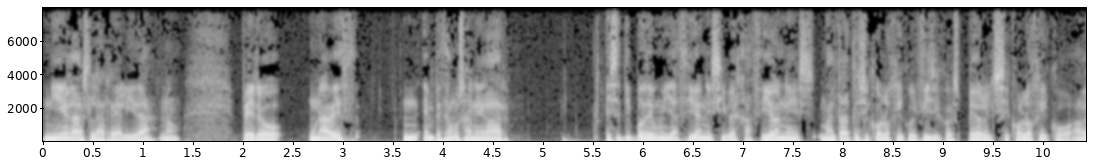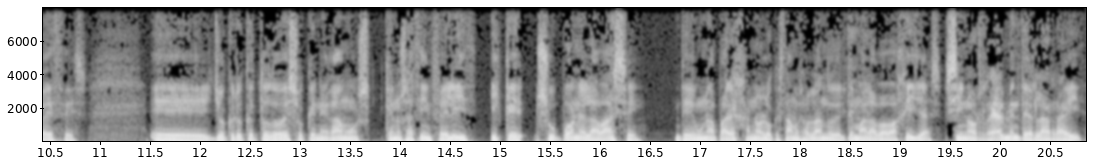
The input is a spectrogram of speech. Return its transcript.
niegas la realidad, ¿no? Pero una vez empezamos a negar ese tipo de humillaciones y vejaciones, maltrato psicológico y físico, es peor el psicológico a veces, eh, yo creo que todo eso que negamos, que nos hace infeliz y que supone la base de una pareja, no lo que estamos hablando del tema de lavavajillas, sino realmente es la raíz,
